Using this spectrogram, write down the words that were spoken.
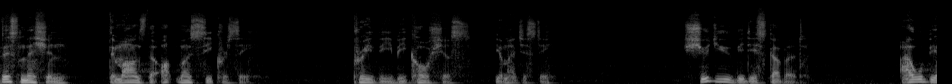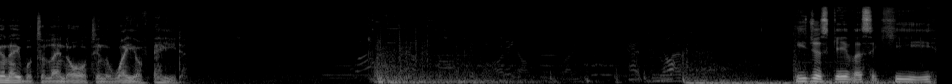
This mission demands the utmost secrecy. Prithee be cautious, your majesty. Should you be discovered, I will be unable to lend aught in the way of aid. He just gave us a key.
